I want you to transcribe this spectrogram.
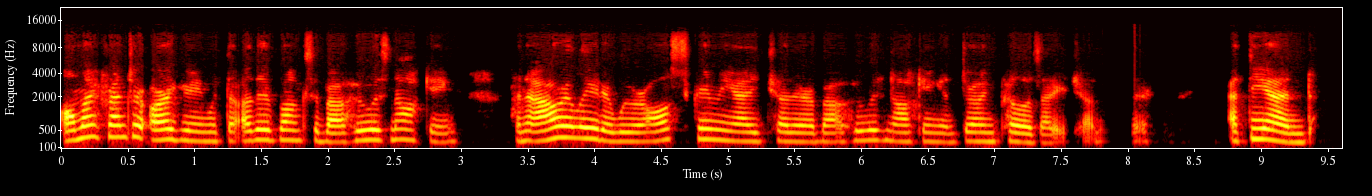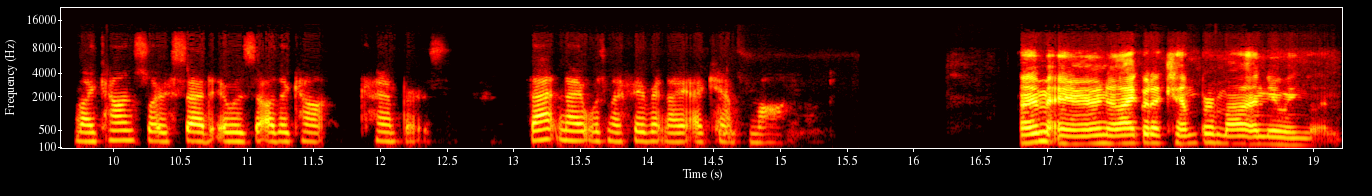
All my friends were arguing with the other bunks about who was knocking. An hour later, we were all screaming at each other about who was knocking and throwing pillows at each other. At the end, my counselor said it was the other camp- campers. That night was my favorite night at Camp Ma. I'm Aaron, and I go to Camp Ramah in New England.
